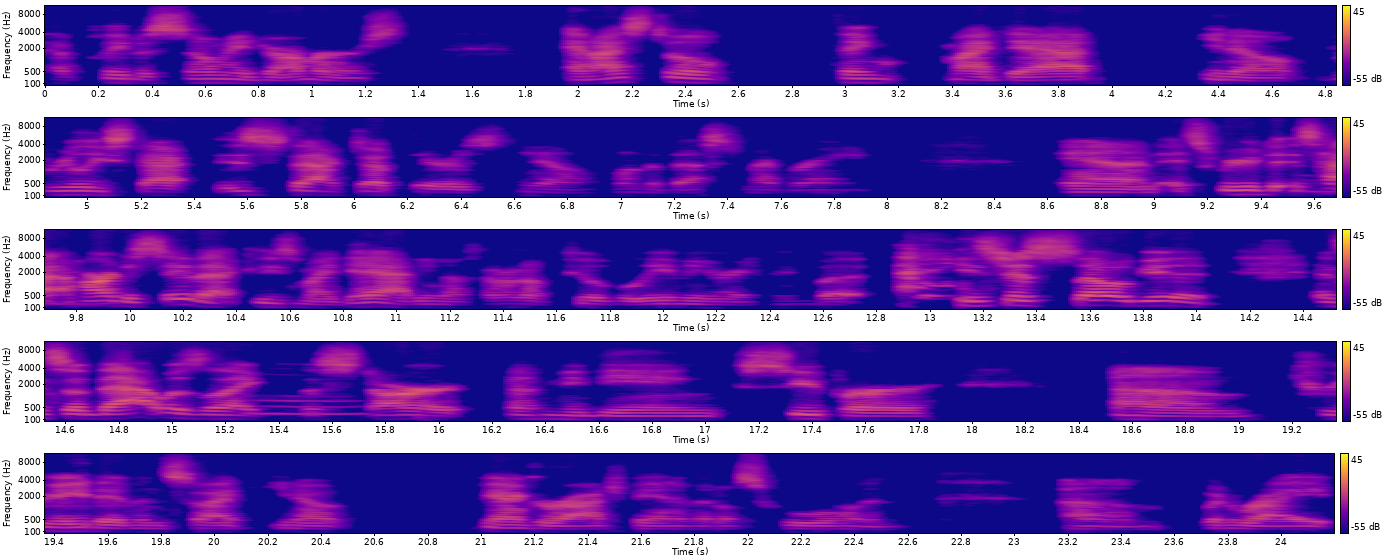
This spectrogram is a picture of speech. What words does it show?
have played with so many drummers and i still think my dad you know really stacked is stacked up there as you know one of the best in my brain and it's weird it's hard mm-hmm. to say that because he's my dad you know so i don't know if people believe me or anything but he's just so good. And so that was like the start of me being super um, creative. And so i you know be on garage band in middle school and um, would write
